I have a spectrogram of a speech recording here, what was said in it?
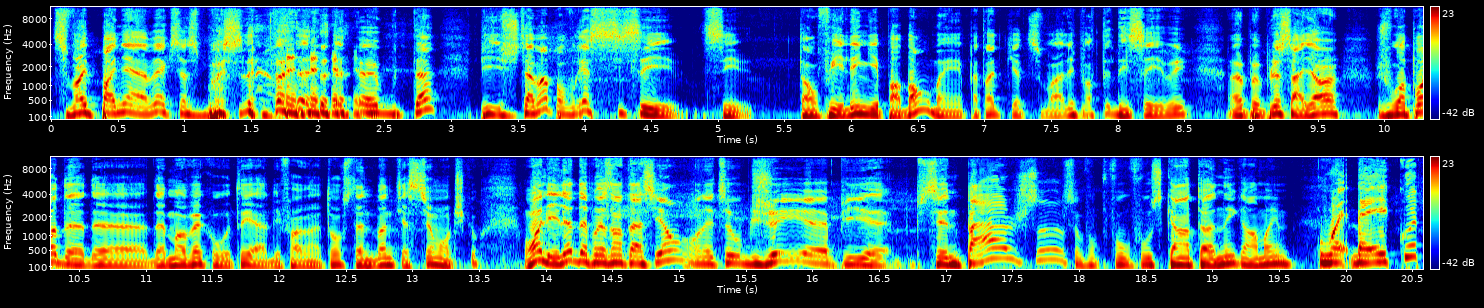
tu vas être pogné avec ce boss-là un bout de temps. Puis justement, pour vrai, si c'est ton feeling n'est pas bon, ben peut-être que tu vas aller porter des CV un peu plus ailleurs. Je vois pas de, mauvais côté à aller faire un tour. C'était une bonne question, mon Chico. Ouais, les lettres de présentation, on était obligé. Euh, puis, euh, c'est une page, ça? Il faut, se cantonner quand même. Oui, ben écoute,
